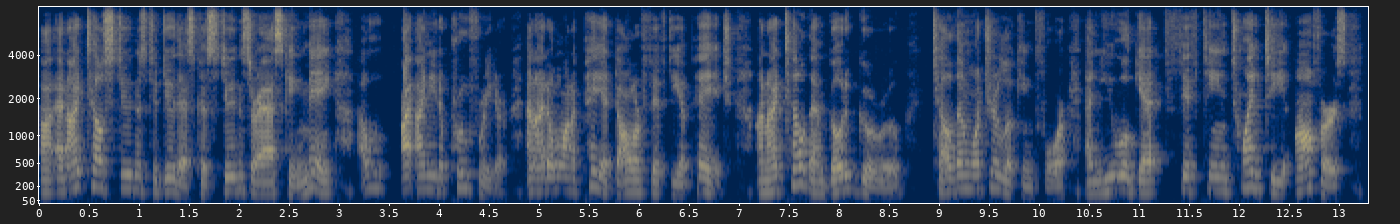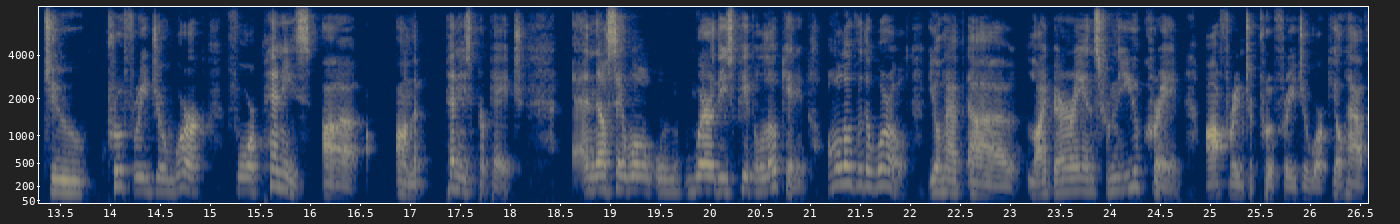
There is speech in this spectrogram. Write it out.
uh, and I tell students to do this because students are asking me, oh, I, I need a proofreader and I don't want to pay a dollar fifty a page. And I tell them, go to Guru, tell them what you're looking for, and you will get 15, 20 offers to proofread your work for pennies uh, on the pennies per page and they'll say, well, where are these people located? All over the world. You'll have uh, librarians from the Ukraine offering to proofread your work. You'll have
